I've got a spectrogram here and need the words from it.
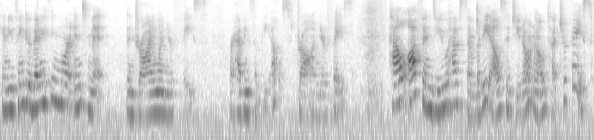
Can you think of anything more intimate than drawing on your face or having somebody else draw on your face? How often do you have somebody else that you don't know touch your face?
